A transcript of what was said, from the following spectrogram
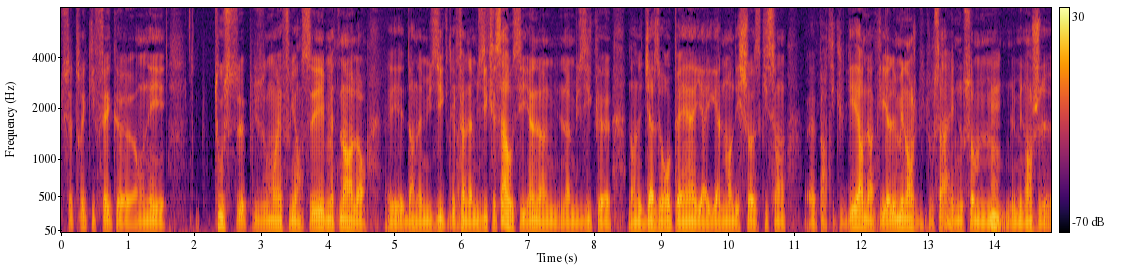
ce truc qui fait qu'on est tous euh, plus ou moins influencés. Maintenant, alors, et dans la musique, enfin, la musique, c'est ça aussi. Hein, dans la musique, euh, dans le jazz européen, il y a également des choses qui sont euh, particulières. Donc, il y a le mélange de tout ça, et nous sommes Hmm. le mélange de,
